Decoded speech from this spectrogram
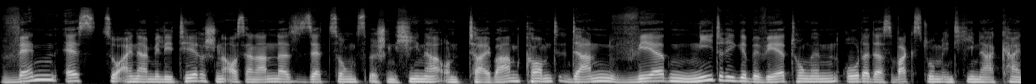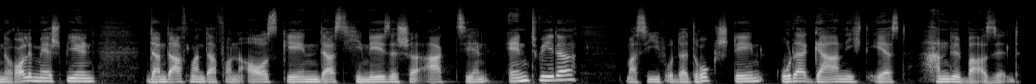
wenn es zu einer militärischen Auseinandersetzung zwischen China und Taiwan kommt, dann werden niedrige Bewertungen oder das Wachstum in China keine Rolle mehr spielen dann darf man davon ausgehen, dass chinesische Aktien entweder massiv unter Druck stehen oder gar nicht erst handelbar sind.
